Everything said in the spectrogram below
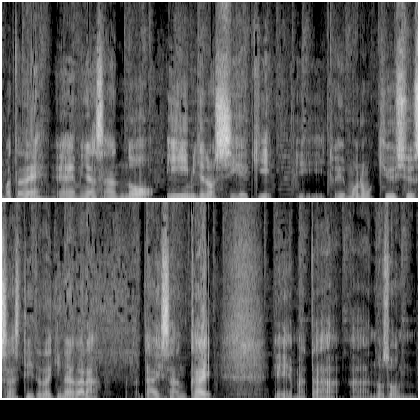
またね、えー、皆さんのいい意味での刺激というものも吸収させていただきながら、第3回、えー、また臨ん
